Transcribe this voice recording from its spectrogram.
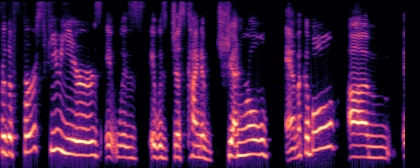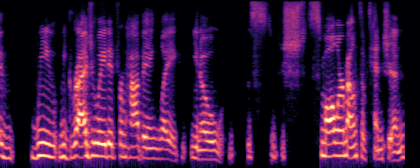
for the first few years, it was it was just kind of general amicable. Um, we we graduated from having like you know s- smaller amounts of tension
